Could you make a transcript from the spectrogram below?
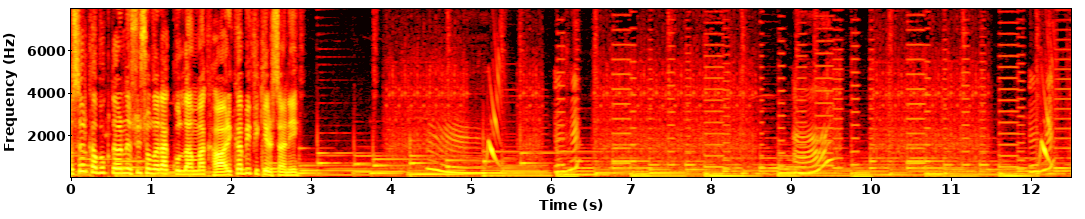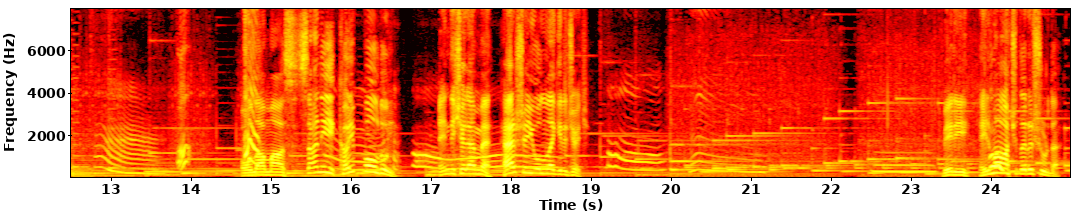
Mısır kabuklarını süs olarak kullanmak harika bir fikir Sunny. Olamaz. Sunny kayıp mı oldun? Endişelenme. Her şey yoluna girecek. Berry, elma ağaçları şurada.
